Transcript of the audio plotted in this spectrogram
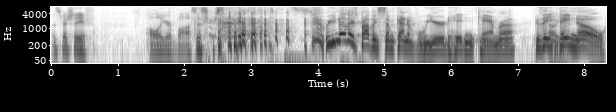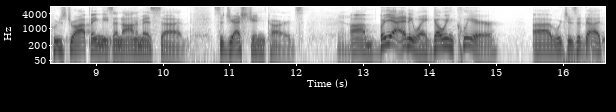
especially if all your bosses are. Scientologists. Well, you know, there's probably some kind of weird hidden camera because they, Oh, they know who's dropping these anonymous uh, suggestion cards. Um, but yeah, anyway, Going Clear, uh, which is a, do-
